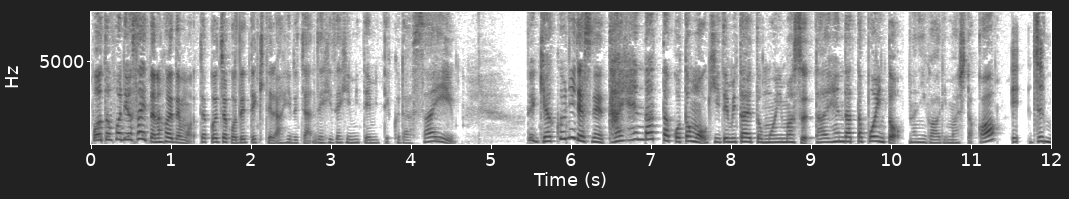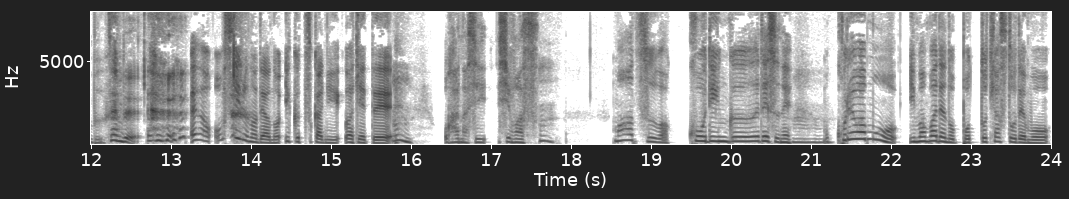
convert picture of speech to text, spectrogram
ポートフォリオサイトの方でもちょこちょこ出てきてるアヒルちゃん、ぜひぜひ見てみてください。で、逆にですね、大変だったことも聞いてみたいと思います。大変だったポイント、何がありましたか？え、全部？全部。え、多すぎるので、あの、いくつかに分けてうん。お話しします。うんまずは、コーディングですね。もうこれはもう、今までのポッドキャストでも、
